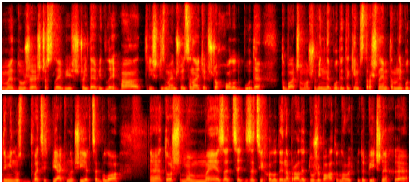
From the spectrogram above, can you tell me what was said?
ми дуже щасливі, що йде відлига, трішки зменшується. Навіть якщо холод буде, то бачимо, що він не буде таким страшним. Там не буде мінус 25 вночі, як це було. Е, Тож ми, ми за ці, за ці холоди набрали дуже багато нових підопічних. Е,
